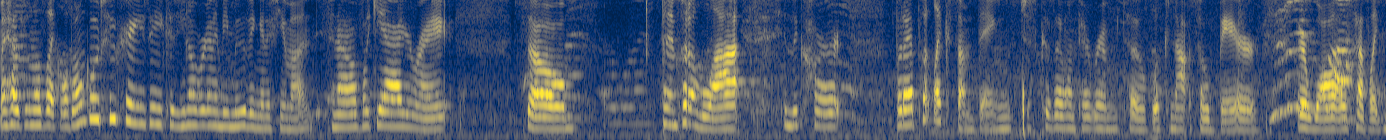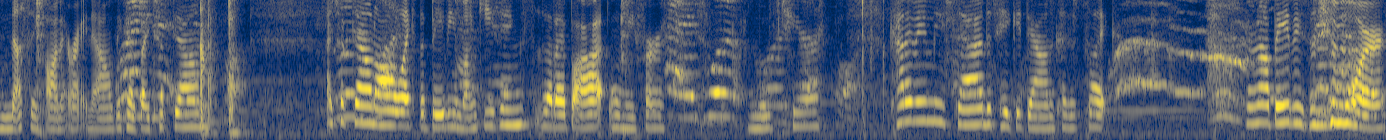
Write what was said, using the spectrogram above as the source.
My husband was like, well, don't go too crazy because you know we're going to be moving in a few months. And I was like, yeah, you're right. So I didn't put a lot in the cart, but I put like some things just because I want their room to look not so bare. Their walls have like nothing on it right now because I took down I took down all like the baby monkey things that I bought when we first moved here. Kind of made me sad to take it down because it's like they're not babies anymore.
